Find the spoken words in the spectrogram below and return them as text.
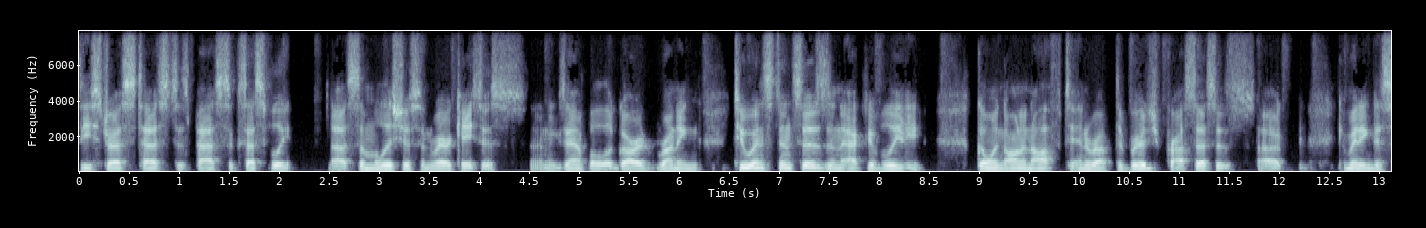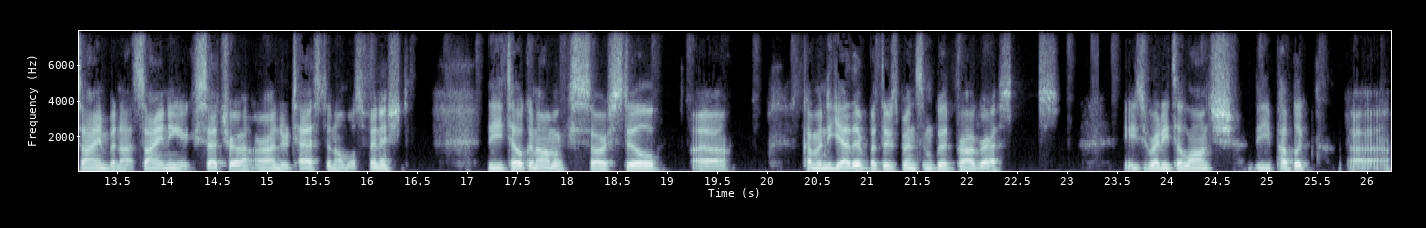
The stress test is passed successfully. Uh, some malicious and rare cases. An example: a guard running two instances and actively going on and off to interrupt the bridge processes, uh, committing to sign but not signing, etc., are under test and almost finished. The tokenomics are still uh, coming together, but there's been some good progress. He's ready to launch the public uh,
